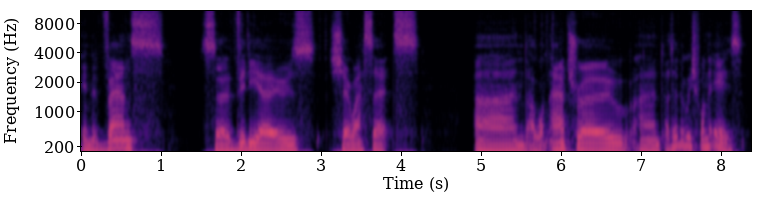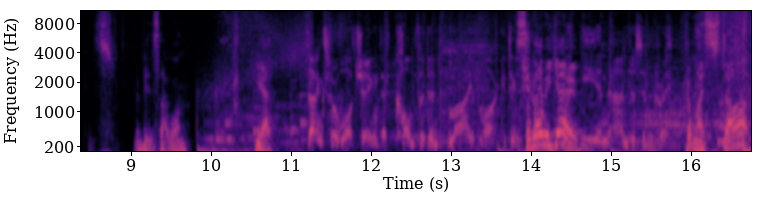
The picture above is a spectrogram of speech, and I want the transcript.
in advance. So videos, show assets, and I want outro, and I don't know which one it is. It's maybe it's that one. Yeah. Thanks for watching the Confident Live Marketing so Show. there we go. Ian Anderson Gray. Got my start.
